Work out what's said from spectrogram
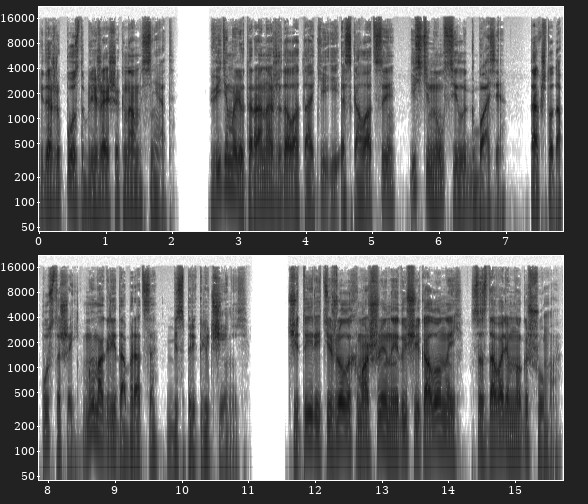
и даже пост, ближайший к нам, снят. Видимо, лютеран ожидал атаки и эскалации и стянул силы к базе. Так что до пустошей мы могли добраться без приключений. Четыре тяжелых машины, идущие колонной, создавали много шума,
